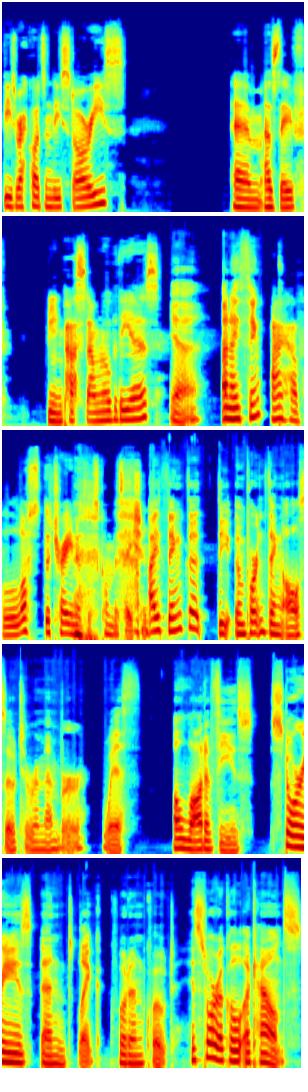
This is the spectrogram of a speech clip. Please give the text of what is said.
these records and these stories um as they've been passed down over the years. Yeah. And I think I have lost the train of this conversation. I think that the important thing also to remember with a lot of these stories and like quote unquote historical accounts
